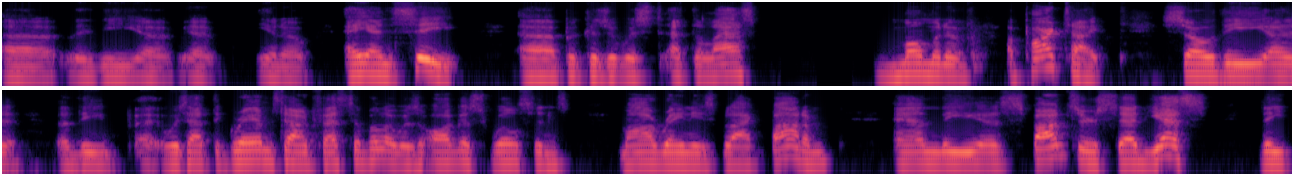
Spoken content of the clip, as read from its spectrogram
uh, the uh, uh, you know ANC uh, because it was at the last moment of apartheid. So the uh, the it was at the Grahamstown Festival. It was August Wilson's Ma Rainey's Black Bottom, and the sponsors said yes, the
